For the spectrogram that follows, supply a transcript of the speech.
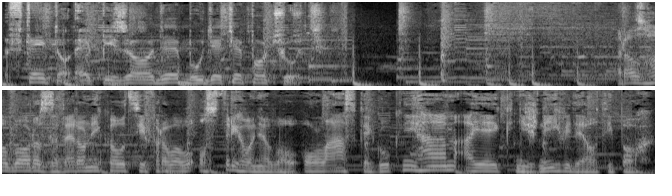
V tejto epizóde budete počuť Rozhovor s Veronikou Cifrovou Ostrihoňovou o láske ku knihám a jej knižných videotypoch.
